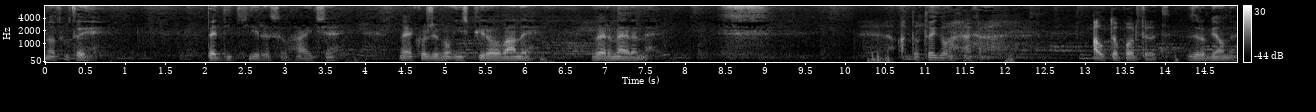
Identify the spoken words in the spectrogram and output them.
No tutaj pedikir, słuchajcie. No jako żywo inspirowany Vermeerem. A do tego taka autoportret zrobiony.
